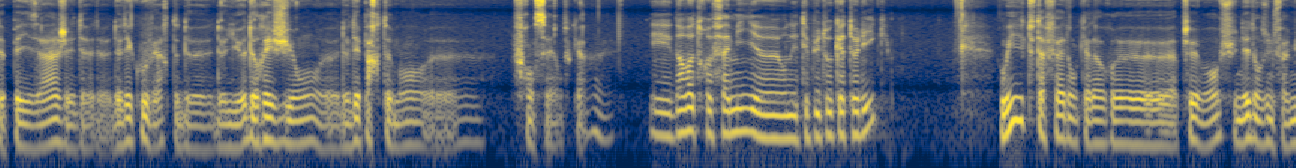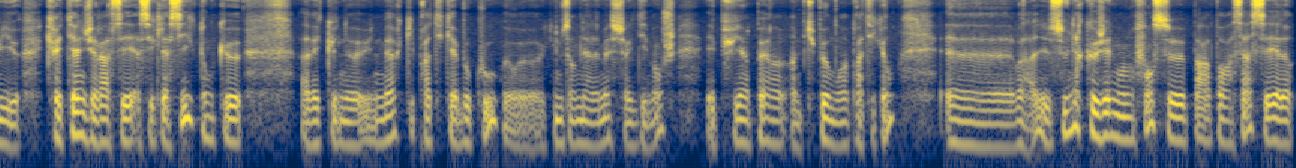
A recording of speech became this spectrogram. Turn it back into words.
de, paysages et de, découvertes de, lieux, de régions, euh, de départements euh, français en tout cas. Et dans votre famille, on était plutôt catholique oui, tout à fait. Donc, alors, euh, absolument. Je suis né dans une famille euh, chrétienne, j'ai assez, assez classique, donc euh, avec une, mère qui pratiquait beaucoup, qui nous emmenait à la messe chaque dimanche, et puis un père un, petit peu moins pratiquant. voilà, le souvenir que j'ai de mon enfance par rapport à ça, c'est alors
